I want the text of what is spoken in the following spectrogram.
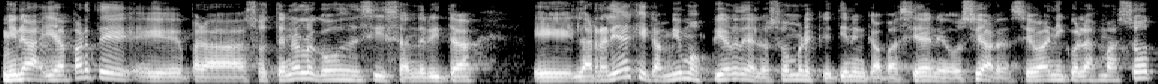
Mira, y aparte, eh, para sostener lo que vos decís, Sandrita, eh, la realidad es que Cambiemos pierde a los hombres que tienen capacidad de negociar. Se va Nicolás Mazot,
